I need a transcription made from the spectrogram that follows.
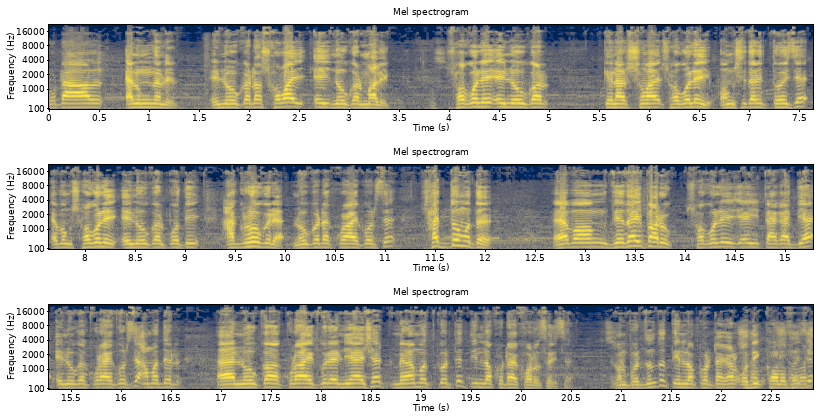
টোটাল এলংদানির এই নৌকাটা সবাই এই নৌকার মালিক। সকলে এই নৌকার কেনার সময় সকলেই অংশীদারিত্ব হয়েছে এবং সকলেই এই নৌকার প্রতি আগ্রহ করে নৌকাটা ক্রয় করছে সাধ্য মতে। এবং যেদাই পারুক সকলেই এই টাকা দিয়ে এই নৌকা ক্রয় করছে। আমাদের নৌকা ক্রয় করে নিয়ে এসে মেরামত করতে তিন লক্ষ টাকা খরচ হয়েছে। এখন পর্যন্ত তিন লক্ষ টাকার অধিক খরচ হয়েছে।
